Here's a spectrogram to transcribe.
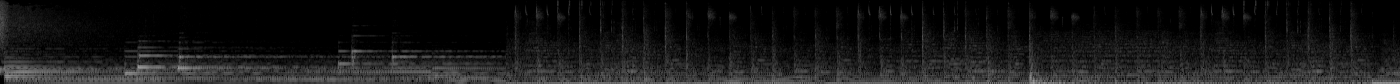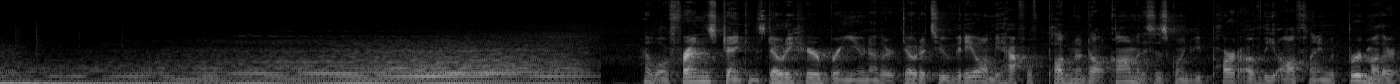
Thank you. Friends, Jenkins Dota here, bringing you another Dota 2 video on behalf of PVGNA.com, and this is going to be part of the Offlaning with Broodmother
